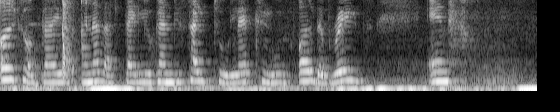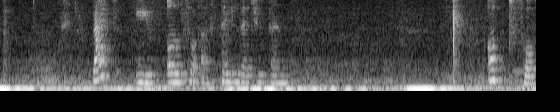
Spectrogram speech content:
also guys another style you can decide to let loose all the braids. And that is also a style that you can opt for.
